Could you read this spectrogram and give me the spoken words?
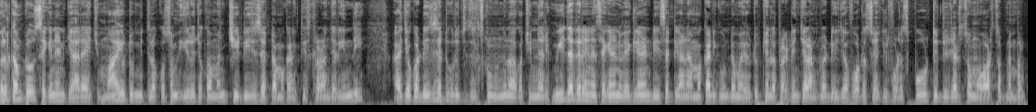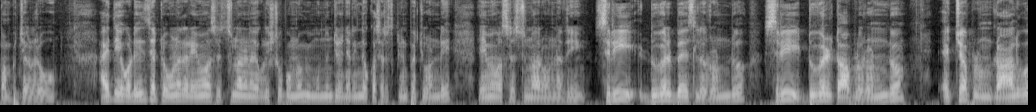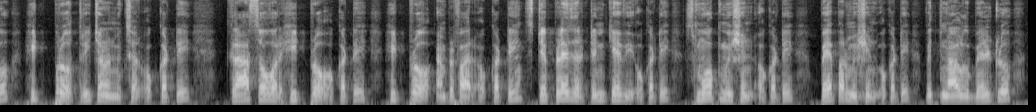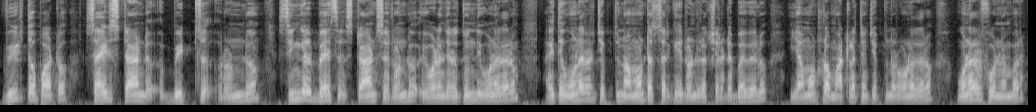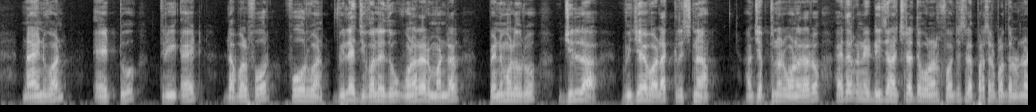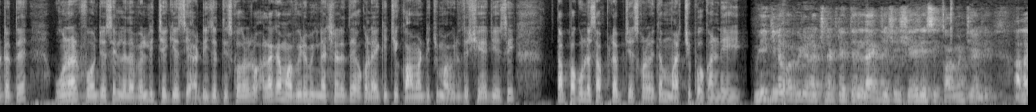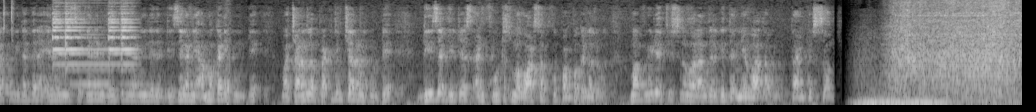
Welcome to second hand garage. మా YouTube మిత్రుల కోసం ఈరోజు ఒక మంచి డీజీ సెట్ అమ్మకానికి తీసుకురావడం జరిగింది. అయితే ఒక డీజీ సెట్ గురించి తెలుసుకునే ముందు నాకు చిన్న మీ దగ్గర అయిన సెకండ్ హ్యాండ్ వెహికల్ అండ్ డీ సెట్ కానీ అమ్మకానికి ఉంటే మా యూట్యూబ్ ఛానల్ ప్రకటించాలనుకుంటే డీజే ఫోటోస్ వెహికల్ ఫోటోస్ పూర్తి డీటెయిల్స్తో మా వాట్సాప్ నెంబర్కి పంపించగలరు. అయితే ఈ ఒక డీజీ సెట్లో ఓనర్ ఏమేమి అసలు ఇస్తున్నారు అనేది ఒక లిస్ట్ రూపంలో మీ ముందు ఉంచడం జరిగింది. ఒకసారి స్క్రీన్పై చూడండి ఏమేమి అసలు ఇస్తున్నారు అన్నది. శ్రీ డువెల్ బేస్లు రెండు శ్రీ డువెల్ టాప్లు రెండు హెచ్ఎఫ్లు నాలుగు hit pro three channel mixer ఒకటి క్రాస్ ఓవర్ హిట్ ప్రో ఒకటి హిట్ ప్రో యాంప్లిఫైర్ ఒకటి స్టెప్లైజర్ టెన్ కేవీ ఒకటి స్మోక్ మిషన్ ఒకటి పేపర్ మిషన్ ఒకటి విత్ నాలుగు బెల్ట్లు. వీటితో పాటు సైడ్ స్టాండ్ బిట్స్ రెండు సింగిల్ బేస్ స్టాండ్స్ రెండు ఇవ్వడం జరుగుతుంది ఓనర్ గారు. అయితే ఓనర్ గారు చెప్తున్న అమౌంట్ వచ్చేసరికి రెండు లక్షల డెబ్బై వేలు. ఈ అమౌంట్లో మాట్లాడచ్చని చెప్తున్నారు ఓనర్ గారు. Owner phone number nine one eight two three eight double four four one. Village ఇవ్వలేదు. ఓనర్ మండల్ పెనుమలూరు జిల్లా విజయవాడ కృష్ణ అని చెప్తున్నారు ఓనర్ అయితే వరకు ఈ డీజే నచ్చినట్లయితే ఓనర్కి ఫోన్ చేసి లేదా పరిసర ప్రాంతాలు ఉన్నట్టయితే ఓనర్కి ఫోన్ చేసి లేదా వెళ్ళి చెక్ చేసి ఆ డీజే తీసుకోగలరు. అలాగే మా వీడియో మీకు నచ్చినట్లయితే ఒక లైక్ ఇచ్చి కామెంట్ ఇచ్చి మా వీడియోతో షేర్ చేసి తప్పకుండా సబ్స్క్రైబ్ చేసుకోవడం అయితే మర్చిపోకండి. మీకు మా వీడియో నచ్చినట్లయితే లైక్ చేసి షేర్ చేసి కామెంట్ చేయండి. అలాగే మీ దగ్గర ఏదైనా సెకండ్ హ్యాండ్ వెహికల్ కానీ లేదా డీజే కానీ అమ్మకానికి ఉంటే మా ఛానల్లో ప్రకటించాలనుకుంటే డీజే డీటెయిల్స్ అండ్ ఫొటోస్ మా వాట్సాప్కు పంపగలరు. మా వీడియో చూసిన వారందరికీ ధన్యవాదాలు థ్యాంక్ యూ సో మచ్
